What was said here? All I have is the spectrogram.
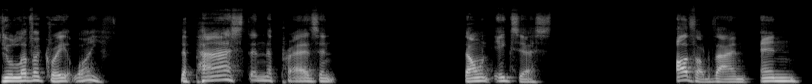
You'll live a great life. The past and the present don't exist other than in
